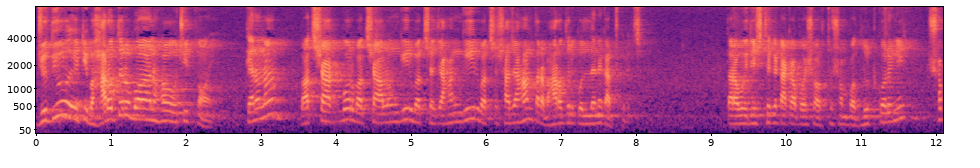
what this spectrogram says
যদিও এটি ভারতেরও বয়ান হওয়া উচিত নয়। কেননা বাদশাহ আকবর, বাদশাহ আলমগীর, বাদশাহ জাহাঙ্গীর, বাদশাহ শাহজাহান তারা ভারতের কল্যাণে কাজ করেছে। তারা ওই দেশ থেকে টাকা, পয়সা, অর্থ সম্পদ লুট করেনি সব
